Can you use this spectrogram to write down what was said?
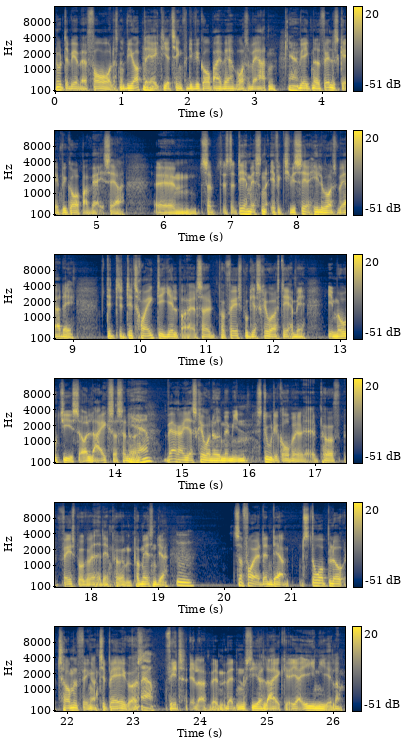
nu er det da ved at være forår, eller sådan noget. Vi opdager mm. ikke de her ting, fordi vi går bare i hver vores verden. Ja. Vi har ikke noget fællesskab, vi går bare hver især. Øhm, så, så det her med sådan at effektivisere hele vores hverdag, det, det, det tror jeg ikke, det hjælper. Altså på Facebook, jeg skriver også det her med emojis og likes og sådan noget. Ja. Hver gang jeg skriver noget med min studiegruppe øh, på Facebook, hvad hedder det, på, på Messenger, mm. så får jeg den der store blå tommelfinger tilbage, ikke også? Ja. Fedt, eller hvad, hvad den nu siger, like, jeg er enig, eller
